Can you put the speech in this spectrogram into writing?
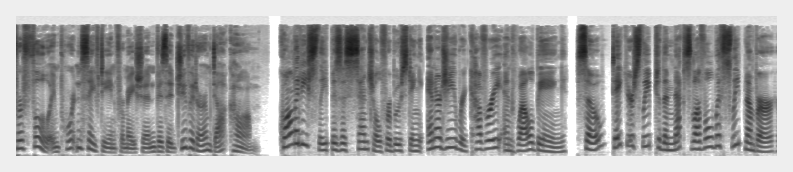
For full important safety information, visit juvederm.com. Quality sleep is essential for boosting energy, recovery, and well being. So, take your sleep to the next level with Sleep Number.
